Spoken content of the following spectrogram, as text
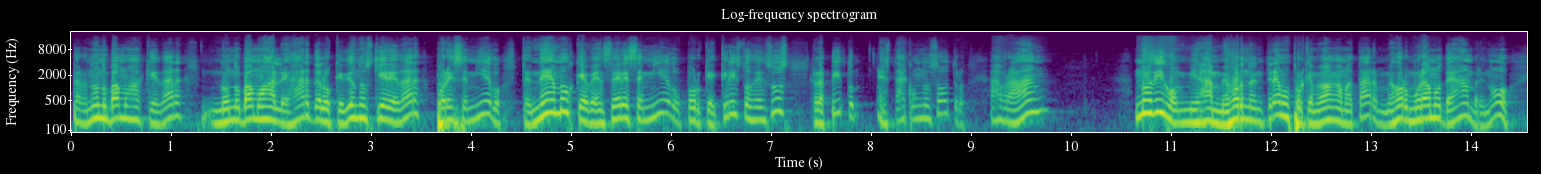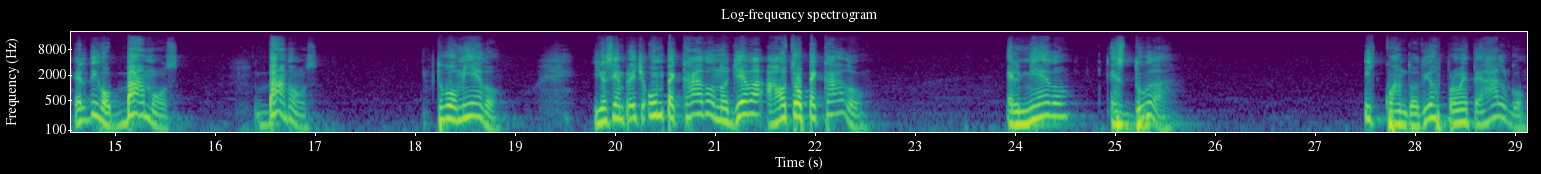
Pero no nos vamos a quedar, no nos vamos a alejar de lo que Dios nos quiere dar por ese miedo. Tenemos que vencer ese miedo porque Cristo Jesús, repito, está con nosotros. Abraham no dijo, mira, mejor no entremos porque me van a matar, mejor muramos de hambre. No, él dijo, vamos, vamos. tuvo miedo. Y yo siempre he dicho, un pecado nos lleva a otro pecado. El miedo es duda. Y cuando Dios promete algo,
